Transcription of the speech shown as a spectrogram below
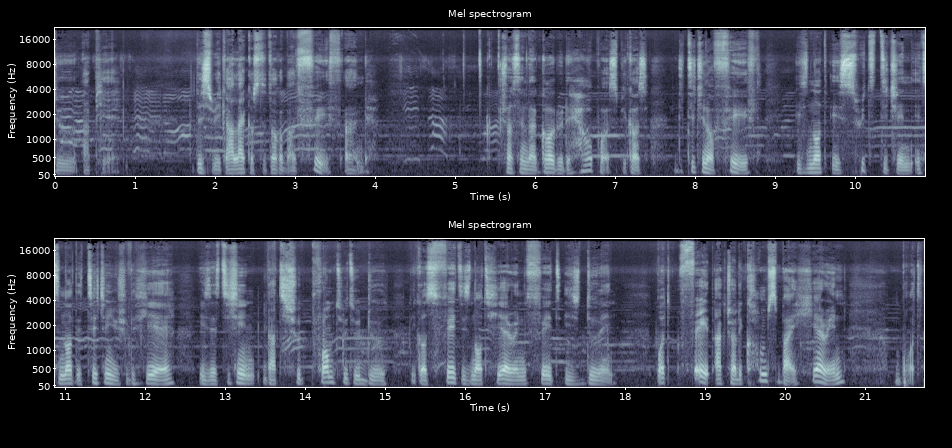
do appear. This week, I'd like us to talk about faith and trusting that God will help us because the teaching of faith is not a sweet teaching. It's not a teaching you should hear. It's a teaching that should prompt you to do because faith is not hearing, faith is doing. But faith actually comes by hearing, but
